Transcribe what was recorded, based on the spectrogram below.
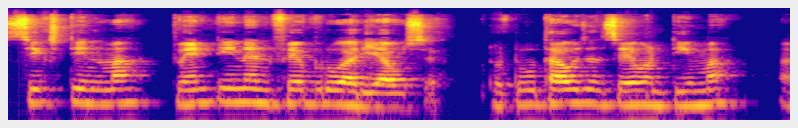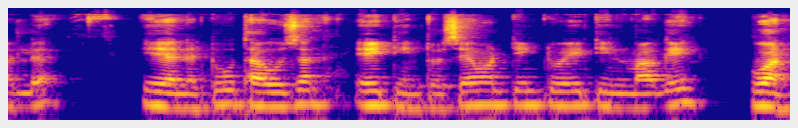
સિક્સટીનમાં ટ્વેન્ટી નાઇન ફેબ્રુઆરી આવશે તો ટુ થાઉઝન્ડ સેવન્ટીમાં એટલે એ અને ટુ થાઉઝન્ડ એટીન તો સેવન્ટીન ટુ એટીનમાં ગઈ વન.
